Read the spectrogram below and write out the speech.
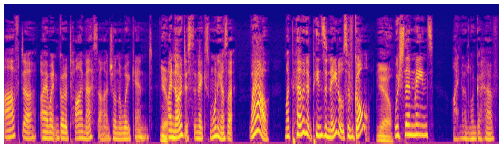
after I went and got a Thai massage on the weekend, Yeah. I noticed the next morning I was like, "Wow, my permanent pins and needles have gone." Yeah. which then means I no longer have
